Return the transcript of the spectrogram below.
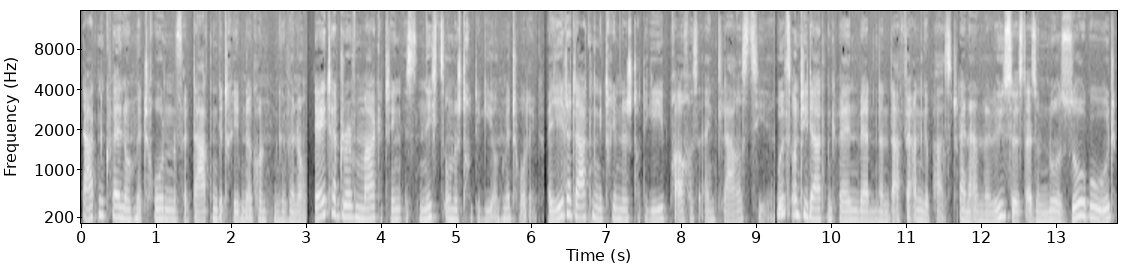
Datenquellen und Methoden für datengetriebene Kundengewinnung. Data-Driven Marketing ist nichts ohne Strategie und Methodik. Bei jeder datengetriebenen Strategie braucht es ein klares Ziel. Tools und die Datenquellen werden dann dafür angepasst. Deine Analyse ist also nur so gut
